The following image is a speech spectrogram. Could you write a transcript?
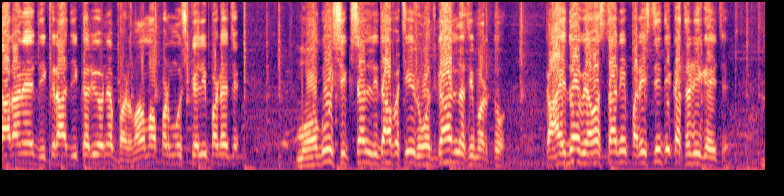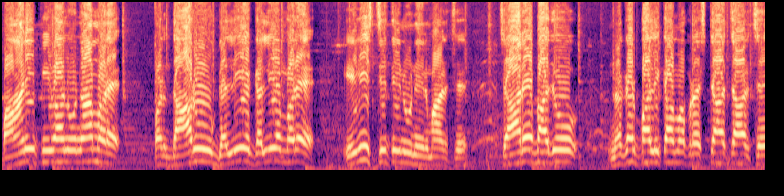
કારણે દીકરા દીકરીઓને ભણવામાં પણ મુશ્કેલી પડે છે. મોંઘું શિક્ષણ લીધા પછી રોજગાર નથી મળતો. કાયદો વ્યવસ્થાની પરિસ્થિતિ કથળી ગઈ છે. પાણી પીવાનું ના મળે, પણ દારૂ ગલીએ ગલીએ મળે એવી સ્થિતિનું નિર્માણ છે. ચારે બાજુ નગરપાલિકામાં ભ્રષ્ટાચાર છે,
